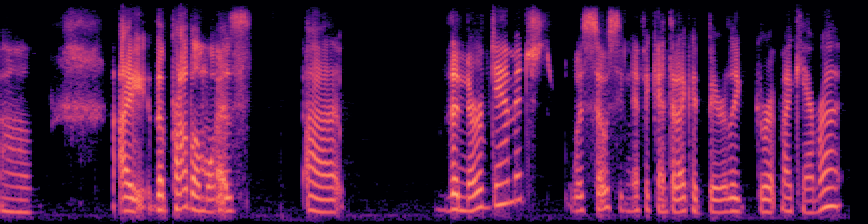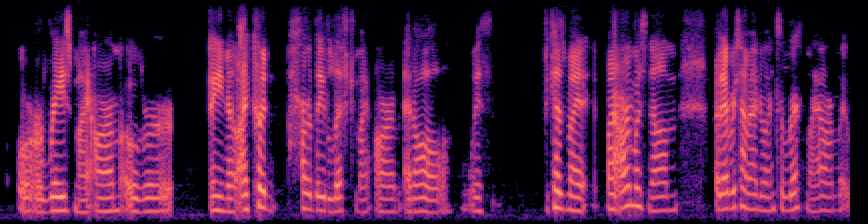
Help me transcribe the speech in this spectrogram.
Um, I the problem was uh, the nerve damage was so significant that I could barely grip my camera or raise my arm over. You know, I could hardly lift my arm at all with because my my arm was numb. But every time I went to lift my arm, it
